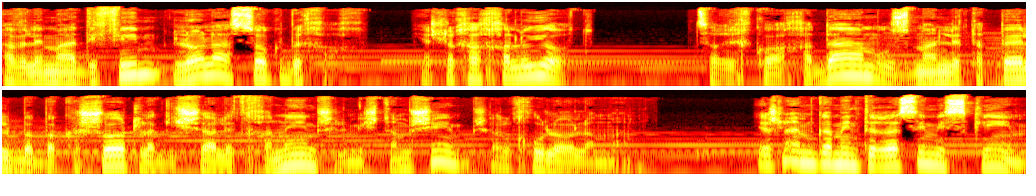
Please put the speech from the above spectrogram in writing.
אבל הם מעדיפים לא לעסוק בכך. יש לך חלויות. צריך כוח אדם וזמן לטפל בבקשות לגישה לתכנים של משתמשים שהלכו לעולמם. יש להם גם אינטרסים עסקיים.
